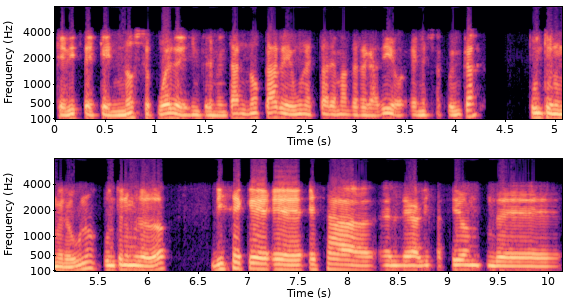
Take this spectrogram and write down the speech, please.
que dice que no se puede incrementar, no cabe una hectárea más de regadío en esa cuenca. Punto número uno. Punto número dos, Dice que eh, esa legalización de...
